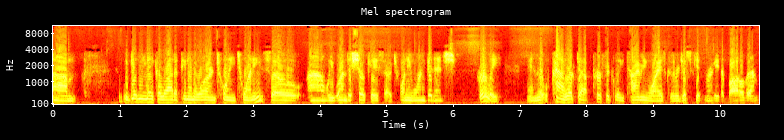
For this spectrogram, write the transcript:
Um, we didn't make a lot of Pinot Noir in 2020, so uh, we wanted to showcase our 21 vintage early, and it kind of worked out perfectly timing wise because we're just getting ready to bottle them.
